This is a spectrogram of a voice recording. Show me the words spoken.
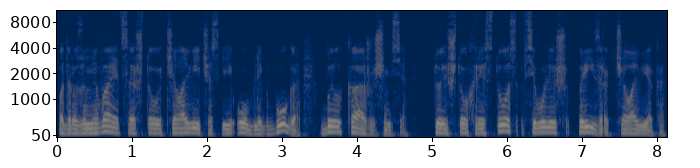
Подразумевается, что человеческий облик Бога был кажущимся – то есть что Христос всего лишь призрак человека,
